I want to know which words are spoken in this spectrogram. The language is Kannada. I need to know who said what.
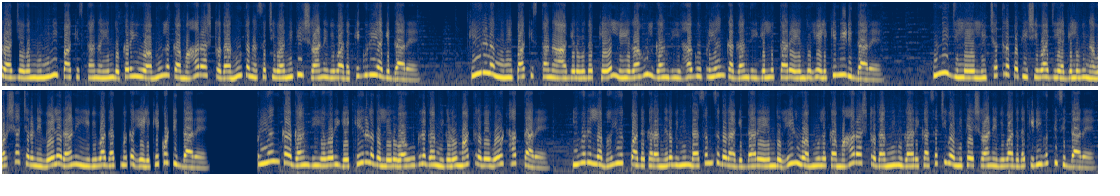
Speaker 1: ರಾಜ್ಯವನ್ನು ಮಿನಿ ಪಾಕಿಸ್ತಾನ ಎಂದು ಕರೆಯುವ ಮೂಲಕ ಮಹಾರಾಷ್ಟ್ರದ ನೂತನ ಸಚಿವ ನಿತೀಶ್ ರಾಣೆ ವಿವಾದಕ್ಕೆ ಗುರಿಯಾಗಿದ್ದಾರೆ. ಕೇರಳ ಮಿನಿ ಪಾಕಿಸ್ತಾನ ಆಗಿರುವುದಕ್ಕೆ ಅಲ್ಲಿ ರಾಹುಲ್ ಗಾಂಧಿ ಹಾಗೂ ಪ್ರಿಯಾಂಕಾ ಗಾಂಧಿ ಗೆಲ್ಲುತ್ತಾರೆ ಎಂದು ಹೇಳಿಕೆ ನೀಡಿದ್ದಾರೆ. ಪುಣೆ ಜಿಲ್ಲೆಯಲ್ಲಿ ಛತ್ರಪತಿ ಶಿವಾಜಿಯ ಗೆಲುವಿನ ವರ್ಷಾಚರಣೆ ವೇಳೆ ರಾಣಿ ಈ ವಿವಾದಾತ್ಮಕ ಹೇಳಿಕೆ ಕೊಟ್ಟಿದ್ದಾರೆ. ಪ್ರಿಯಾಂಕಾ ಗಾಂಧಿ ಅವರಿಗೆ ಕೇರಳದಲ್ಲಿರುವ ಉಗ್ರಗಾಮಿಗಳು ಮಾತ್ರವೇ ವೋಟ್ ಹಾಕ್ತಾರೆ. ಇವರೆಲ್ಲ ಭಯೋತ್ಪಾದಕರ ನೆರವಿನಿಂದ ಸಂಸದರಾಗಿದ್ದಾರೆ ಎಂದು ಹೇಳುವ ಮೂಲಕ ಮಹಾರಾಷ್ಟ್ರದ ಮೀನುಗಾರಿಕಾ ಸಚಿವ ನಿತೇಶ್ ರಾಣೆ ವಿವಾದದ ಕಿಡಿ ಹೊತ್ತಿಸಿದ್ದಾರೆ.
